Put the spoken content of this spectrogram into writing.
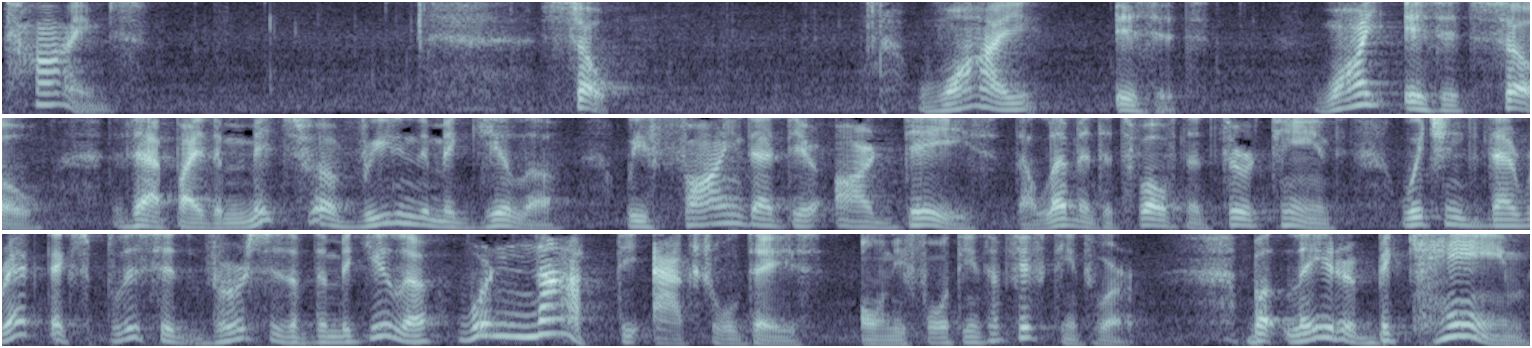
times. So, why is it? Why is it so that by the mitzvah of reading the Megillah, we find that there are days, the 11th, the 12th, and 13th, which in the direct explicit verses of the Megillah were not the actual days, only 14th and 15th were, but later became,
